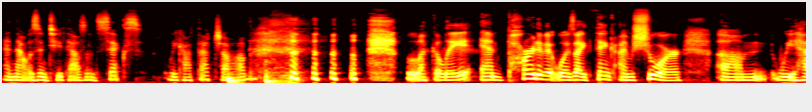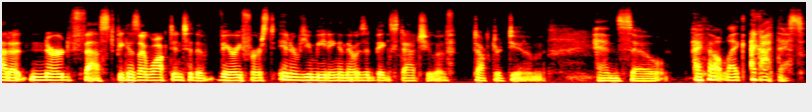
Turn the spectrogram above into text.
And that was in 2006 we got that job, luckily. And part of it was, I think, I'm sure, um, we had a nerd fest because I walked into the very first interview meeting and there was a big statue of Dr. Doom. And so I felt like I got this.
